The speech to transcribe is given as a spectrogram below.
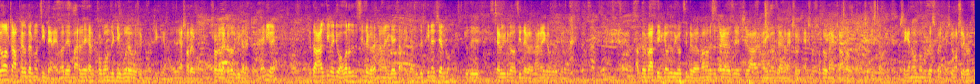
ডোনাল্ড ট্রাম্প থাকলে তার কোনো চিন্তাই নাই। মানে মানে আর কখন যে কী বলে বসে কোনো ঠিক নেই সকালে একটা বলে বিকালে একটা। এনিওয়ে কিন্তু আলটিমেটলি ওভারঅল যদি চিন্তা করেন, আমেরিকায় আর যদি ফিনান্সিয়াল যদি স্টেবিলিটি কথা চিন্তা করেন আমেরিকা বলতে কিনুন আপনার বাদ ইনকাম যদি কথা চিন্তা করেন, বাংলাদেশের টাকা হচ্ছে সে আমেরিকা হচ্ছে এখন একশো একশো সতেরো না একশো আঠারো, একশো বিশ টাকা। সেখানে অন্য অন্য দেশ পায় অস্ট্রেলিয়া করছে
